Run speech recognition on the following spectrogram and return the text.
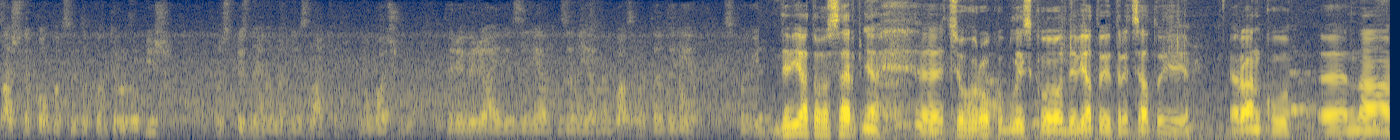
Зазначено комплекси до контррубіж, розпізнає номерні знаки. Ми бачимо, перевіряє за, наявними базами та дає сповідь. 9 серпня е, цього року, близько 9.30 ранку, е, на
